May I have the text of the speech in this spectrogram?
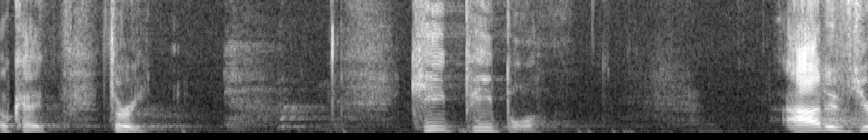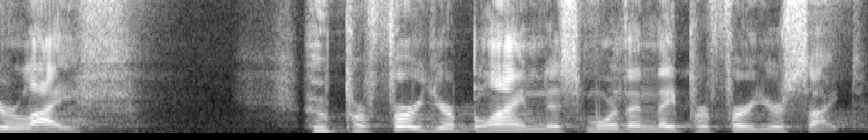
Okay, three. Keep people out of your life who prefer your blindness more than they prefer your sight.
